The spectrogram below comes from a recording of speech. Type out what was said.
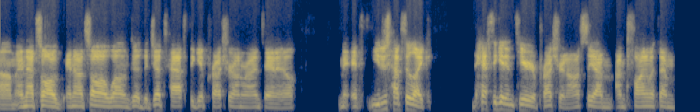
Um, and that's all, and that's all well and good. The Jets have to get pressure on Ryan Tannehill. If you just have to like, they have to get interior pressure. And honestly, I'm I'm fine with them.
